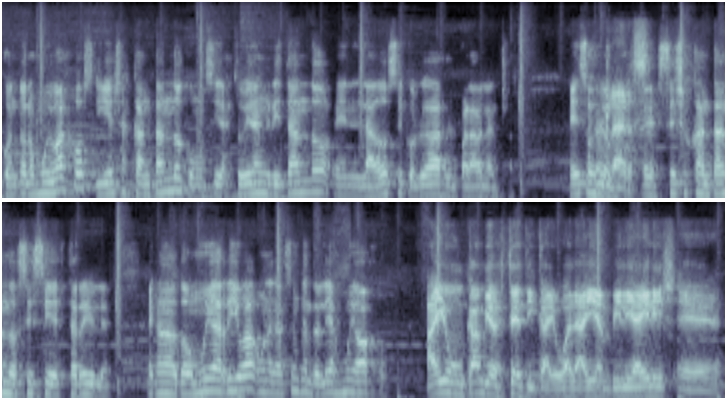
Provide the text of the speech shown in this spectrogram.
con tonos muy bajos y ellas cantando como si la estuvieran gritando en la 12 colgadas del parablancha. Eso es lo Es ellos cantando, sí, sí, es terrible. Es cantando todo muy arriba, una canción que en realidad es muy abajo. Hay un cambio de estética igual ahí en Billie Eilish. Eh,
